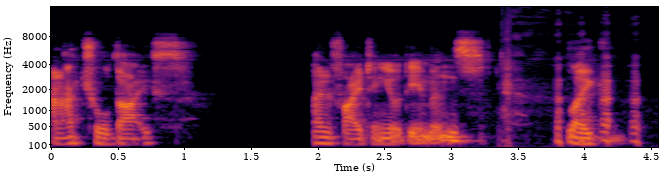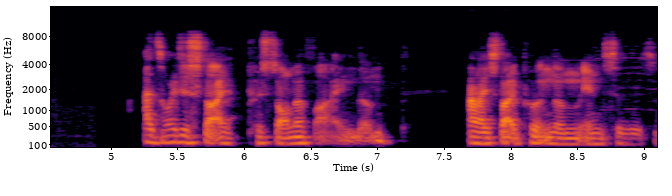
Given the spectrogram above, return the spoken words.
an actual dice and fighting your demons. Like, and so I just started personifying them, and I started putting them into this.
